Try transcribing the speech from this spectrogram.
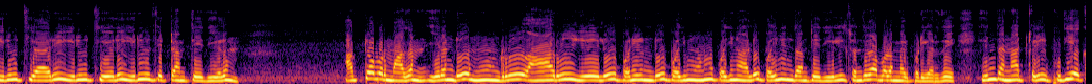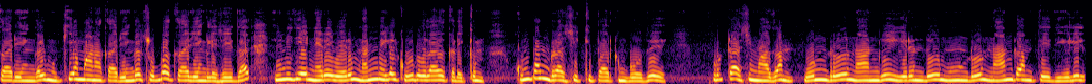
இருபத்தி ஆறு இருபத்தி ஏழு இருபத்தெட்டாம் தேதியிலும் அக்டோபர் மாதம் இரண்டு மூன்று ஆறு ஏழு பன்னிரெண்டு பதிமூணு பதினாலு பதினைந்தாம் தேதிகளில் சந்திராபலம் ஏற்படுகிறது. இந்த நாட்களில் புதிய காரியங்கள் முக்கியமான காரியங்கள் சுப காரியங்களை செய்தால் இனிதே நிறைவேறும் நன்மைகள் கூடுதலாக கிடைக்கும். கும்பம் ராசிக்கு பார்க்கும்போது புரட்டாசி மாதம் ஒன்று நான்கு இரண்டு மூன்று நான்காம் தேதிகளில்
